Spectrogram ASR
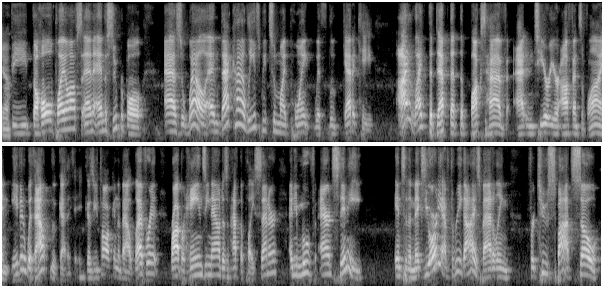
Yeah. the the whole playoffs and and the Super Bowl as well. And that kind of leads me to my point with Luke Goedeke. I like the depth that the Bucs have at interior offensive line, even without Luke Goedeke, because you're talking about Leverett, Robert Hainsey now doesn't have to play center, and you move Aaron Stinnie into the mix. You already have three guys battling for two spots. So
